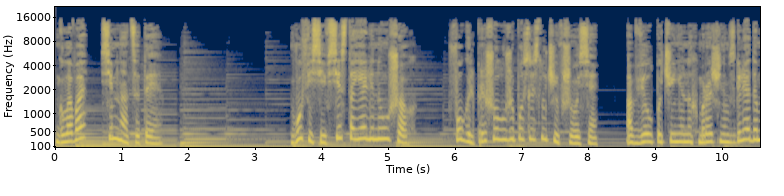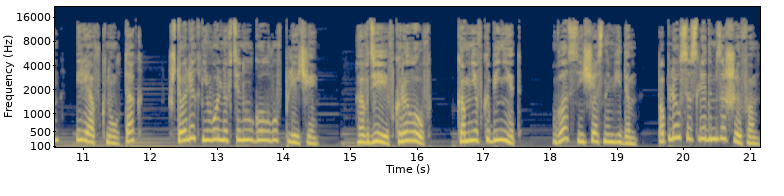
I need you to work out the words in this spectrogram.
Глава 17 В офисе все стояли на ушах. Фоголь пришел уже после случившегося, обвел подчиненных мрачным взглядом и рявкнул так, что Олег невольно втянул голову в плечи. «Авдеев, Крылов, ко мне в кабинет!» Влад с несчастным видом поплелся следом за шефом,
